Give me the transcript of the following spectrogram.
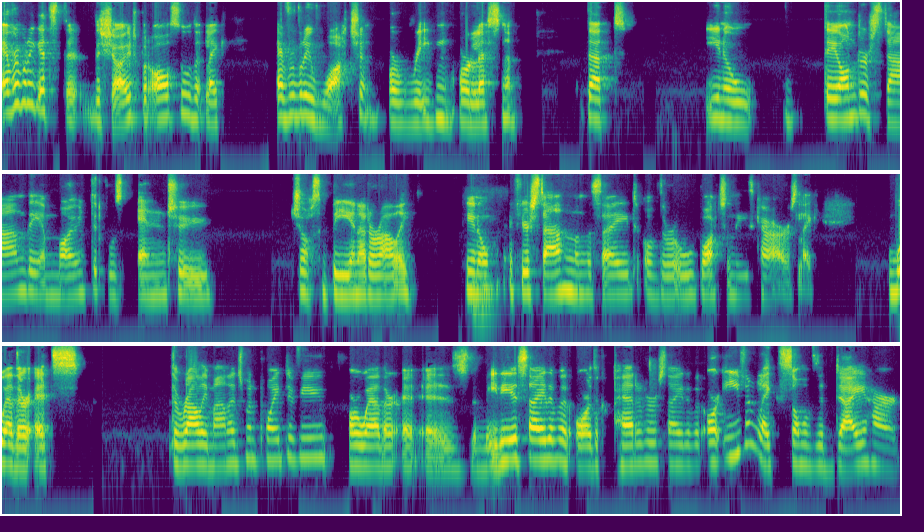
everybody gets the, the shout, but also that like everybody watching or reading or listening, that you know they understand the amount that goes into just being at a rally. You know, mm-hmm. if you're standing on the side of the road watching these cars, like whether it's the rally management point of view or whether it is the media side of it or the competitor side of it or even like some of the diehard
